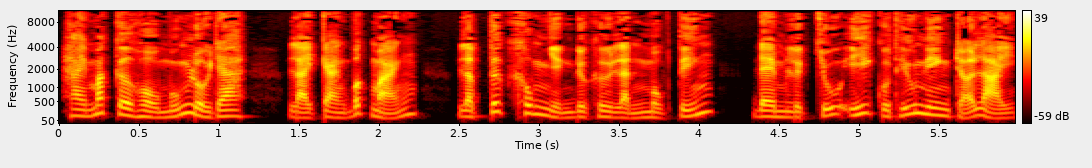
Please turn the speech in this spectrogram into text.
hai mắt cơ hồ muốn lồi ra, lại càng bất mãn, lập tức không nhịn được hừ lạnh một tiếng, đem lực chú ý của thiếu niên trở lại.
